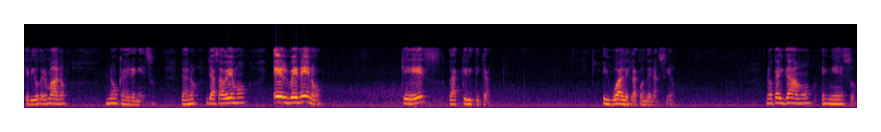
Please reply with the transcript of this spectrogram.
queridos hermanos, no caer en eso. Ya no, ya sabemos el veneno que es la crítica. Igual es la condenación. No caigamos en eso.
